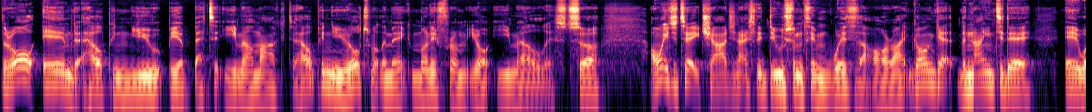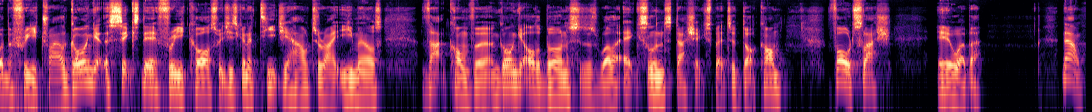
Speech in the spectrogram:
they're all aimed at helping you be a better email marketer, helping you ultimately make money from your email list. So I want you to take charge and actually do something with that, all right? Go and get the 90 day Aweber free trial. Go and get the six day free course, which is going to teach you how to write emails that convert. And go and get all the bonuses as well at excellence expected.com forward slash Aweber. Now,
